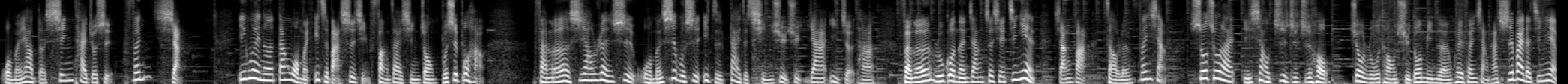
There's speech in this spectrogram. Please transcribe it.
我们要的心态就是分享。因为呢，当我们一直把事情放在心中，不是不好，反而是要认识我们是不是一直带着情绪去压抑着它。反而，如果能将这些经验、想法找人分享，说出来一笑置之之后，就如同许多名人会分享他失败的经验。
